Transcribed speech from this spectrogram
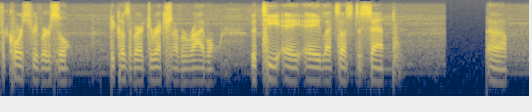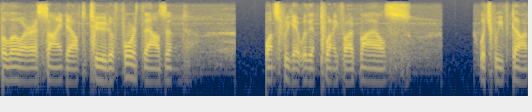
the course reversal because of our direction of arrival. The TAA lets us descend uh, below our assigned altitude of 4,000 once we get within 25 miles, which we've done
